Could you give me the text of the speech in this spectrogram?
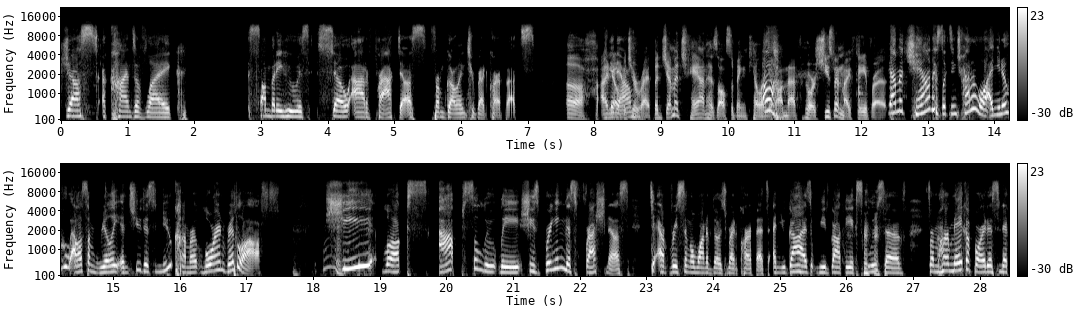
just a kind of like somebody who is so out of practice from going to red carpets. Ugh, I know, you know, but you're right. But Gemma Chan has also been killing oh, it on that tour. She's been my favorite. Gemma Chan has looked incredible. And you know who else I'm really into? This newcomer, Lauren Ridloff. Hmm. She looks absolutely, she's bringing this freshness to every single one of those red carpets. And you guys, we've got the exclusive from her makeup artist, Nick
